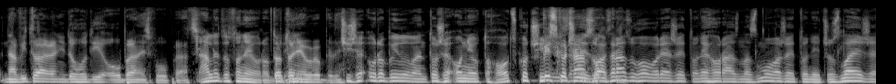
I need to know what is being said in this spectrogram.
na vytváraní dohody o obranej spolupráci. Ale toto neurobili. Toto neurobili. Čiže urobili len to, že oni od toho odskočili. Vyskočili zrazu, zrazu hovoria, že je to nehorázna zmluva, že je to niečo zlé, že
